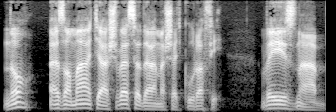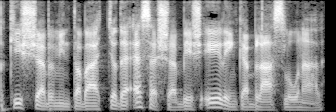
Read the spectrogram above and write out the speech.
No, ez a mátyás veszedelmes egy kurafi. Véznább, kisebb, mint a bátyja, de eszesebb és élénkebb Lászlónál.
